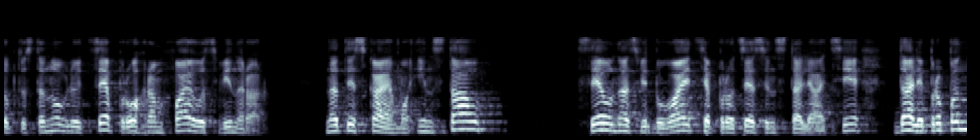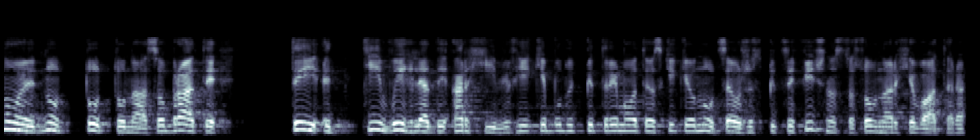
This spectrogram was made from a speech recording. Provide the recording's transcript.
тобто встановлюють це програм файлу з WinRAR. Натискаємо Install. Все у нас відбувається процес інсталяції. Далі пропонують, ну, тут у нас обрати ті, ті вигляди архівів, які будуть підтримувати, оскільки ну, це вже специфічно стосовно архіватора.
